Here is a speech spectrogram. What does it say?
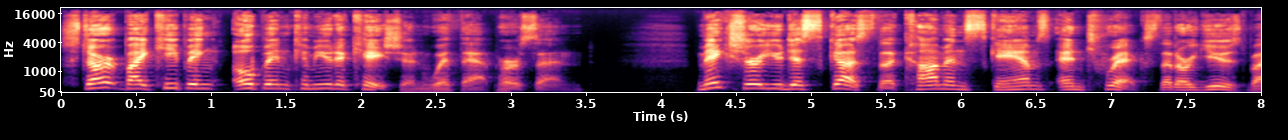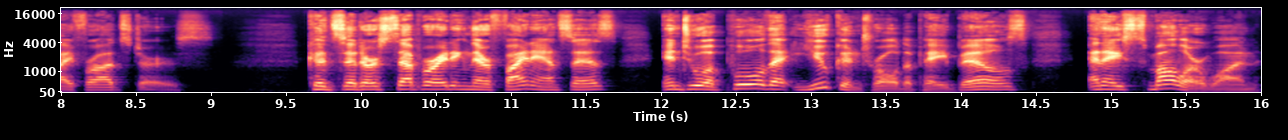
start by keeping open communication with that person. Make sure you discuss the common scams and tricks that are used by fraudsters. Consider separating their finances into a pool that you control to pay bills and a smaller one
